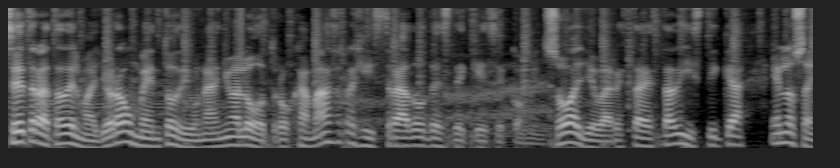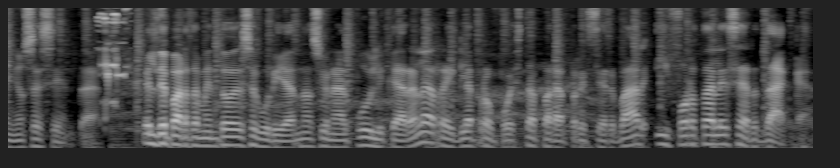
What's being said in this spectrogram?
Se trata del mayor aumento de un año al otro jamás registrado desde que se comenzó a llevar esta estadística en los años 60. El Departamento de Seguridad Nacional publicará la regla propuesta para preservar y fortalecer DACA.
